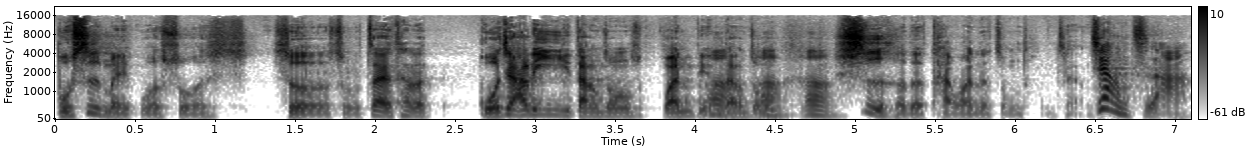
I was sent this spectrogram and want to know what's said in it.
不是美国所所所在他的国家利益当中观点当中嗯嗯嗯适合的台湾的总统这样。这样子啊，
